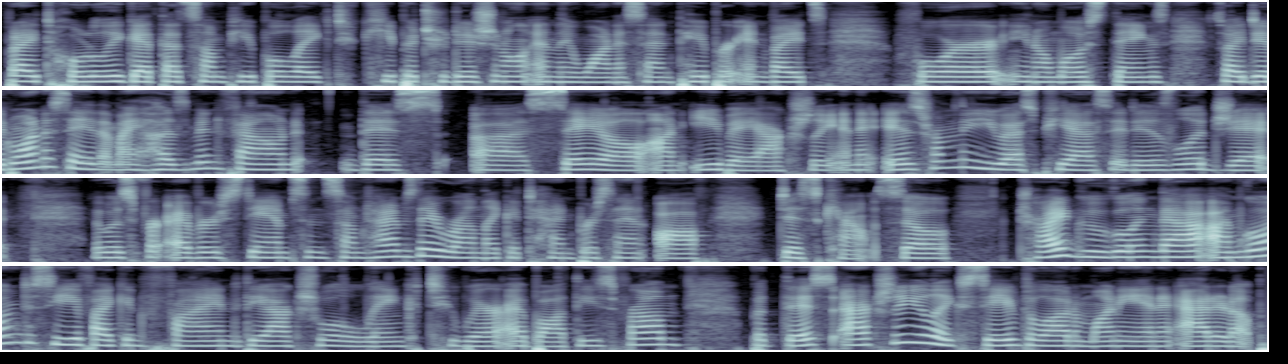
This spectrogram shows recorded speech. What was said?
But I totally get that some people like to keep it traditional and they want to send paper invites for, you know, most things. So I did want to say that my husband found this uh, sale on eBay actually, and it is from the USPS. It is legit. It was forever stamps, and sometimes they run like a 10% off discount. So try Googling that. I'm going to see if I can find the actual link to where I bought these from, but this actually like saved a lot of money and it added up.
